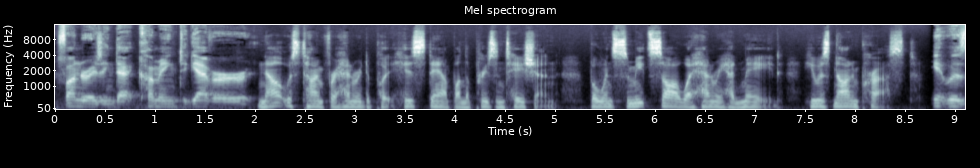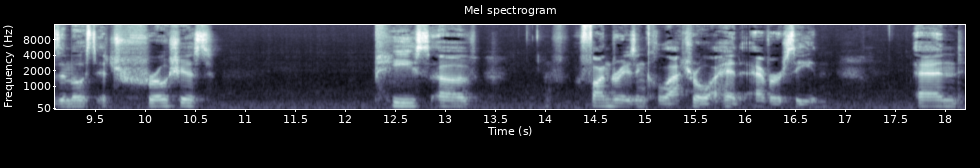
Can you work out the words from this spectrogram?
fundraising deck coming together. Now it was time for Henry to put his stamp on the presentation, but when Samit saw what Henry had made, he was not impressed. It was the most atrocious piece of fundraising collateral I had ever seen. And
